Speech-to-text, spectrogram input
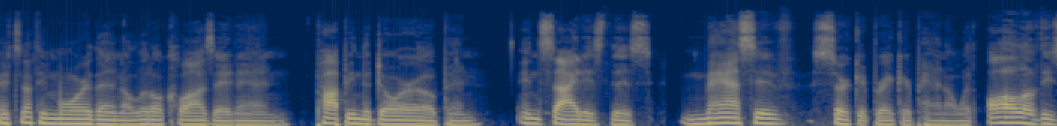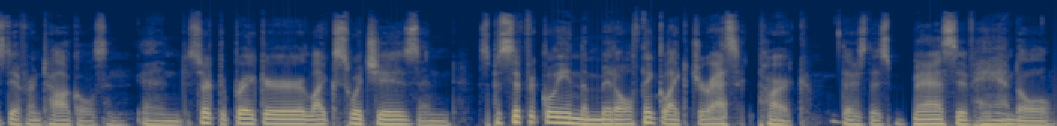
It's nothing more than a little closet, and popping the door open, inside is this massive circuit breaker panel with all of these different toggles and, and circuit breaker like switches and specifically in the middle think like jurassic park. There's this massive handle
